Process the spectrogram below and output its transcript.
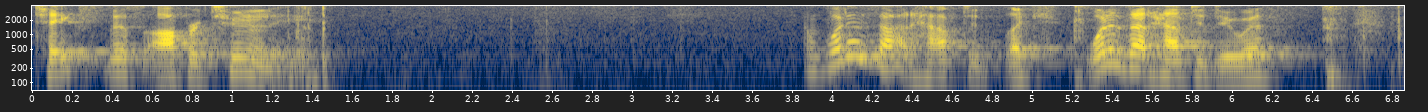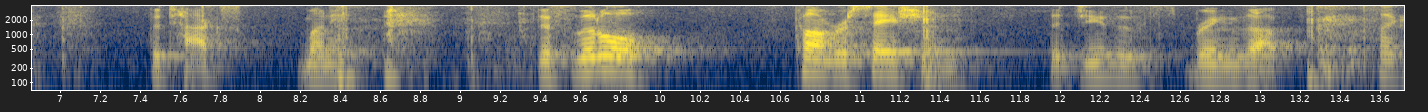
takes this opportunity. And what does that have to like what does that have to do with the tax money? this little conversation that Jesus brings up. It's like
